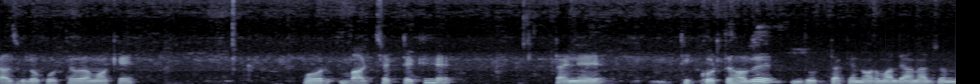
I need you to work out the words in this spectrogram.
কাজগুলো করতে হবে আমাকে ওর বার্থ চারটেকে টাইনে ঠিক করতে হবে দুধটাকে নর্মালে আনার জন্য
